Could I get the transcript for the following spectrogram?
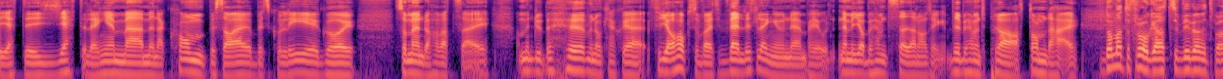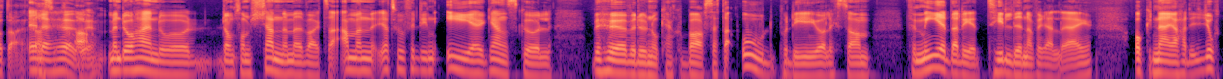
jätte, jättelänge med mina kompisar och arbetskollegor som ändå har varit såhär, ja men du behöver nog kanske, för jag har också varit väldigt länge under en period, nej men jag behöver inte säga någonting, vi behöver inte prata om det här. De har inte frågat, vi behöver inte prata. Eller Alltså, hur? ja. Men då har ändå de som känner mig varit så här, "Ja, men jag tror för din egen skull behöver du nog kanske bara sätta ord på det och liksom förmedla det till dina föräldrar. Och när jag hade gjort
